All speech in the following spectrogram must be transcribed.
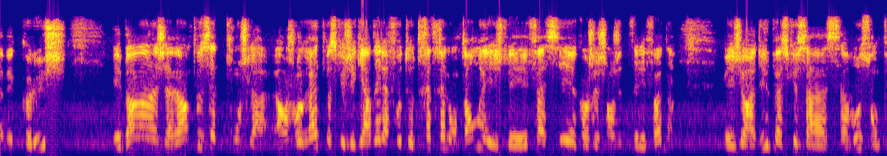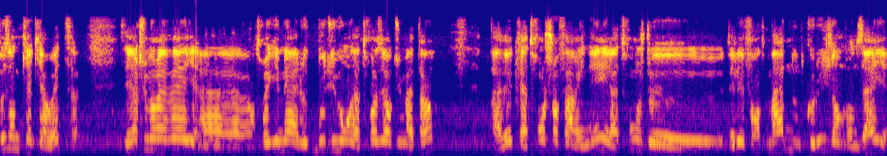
avec Coluche, eh ben, j'avais un peu cette tronche-là. Alors, je regrette parce que j'ai gardé la photo très très longtemps et je l'ai effacée quand j'ai changé de téléphone. Mais j'aurais dû parce que ça, ça vaut son pesant de cacahuètes. C'est-à-dire que je me réveille, entre guillemets, à l'autre bout du monde à 3 heures du matin avec la tronche enfarinée et la tronche d'Elephant Man ou de Coluche dans le bonsaï.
